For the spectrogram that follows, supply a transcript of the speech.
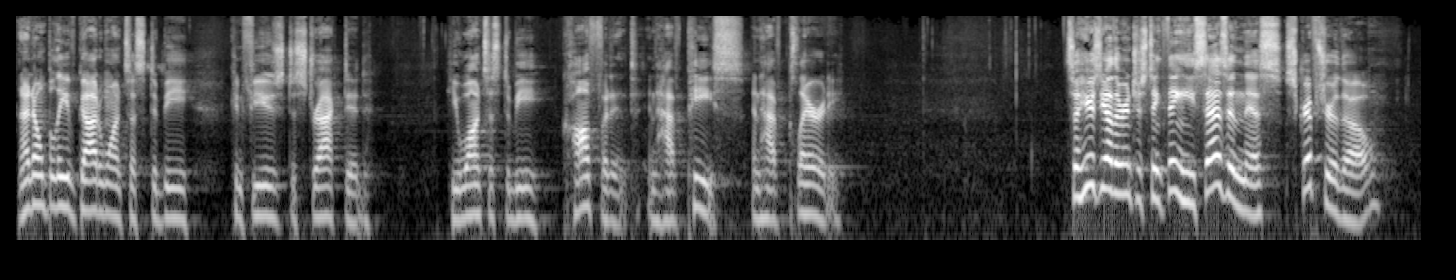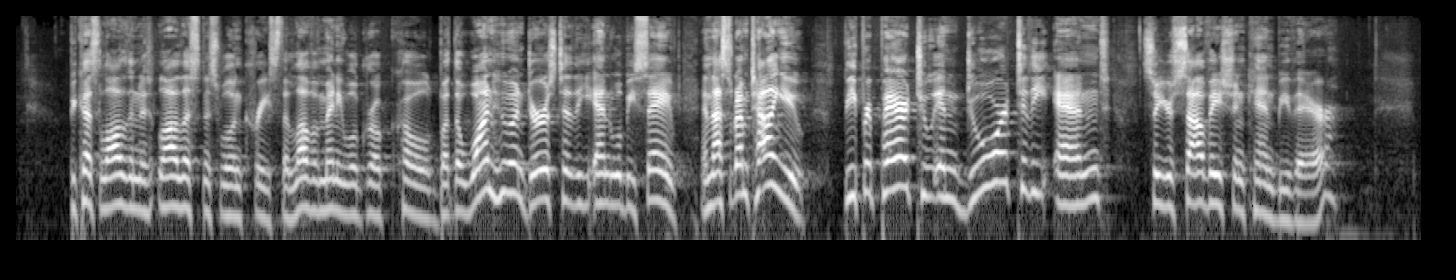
And I don't believe God wants us to be confused, distracted. He wants us to be confident and have peace and have clarity. So here's the other interesting thing. He says in this scripture, though, because lawlessness will increase, the love of many will grow cold, but the one who endures to the end will be saved. And that's what I'm telling you. Be prepared to endure to the end so your salvation can be there.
